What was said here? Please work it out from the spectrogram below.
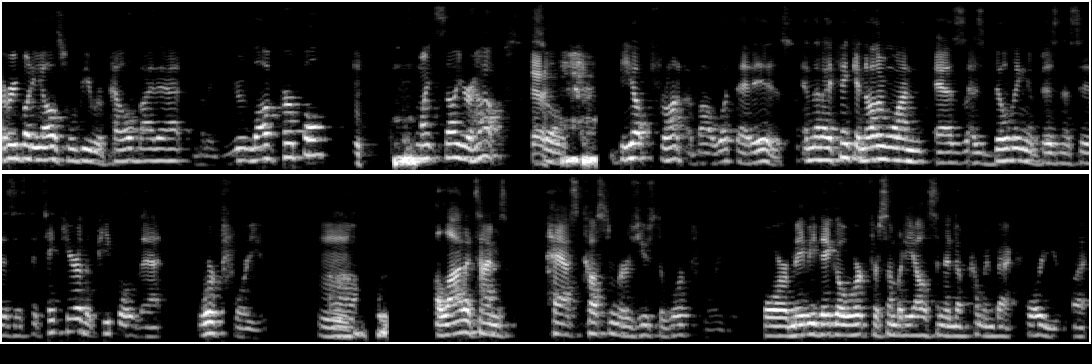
everybody else will be repelled by that. But if you love purple, it might sell your house. Yeah. So be upfront about what that is. And then I think another one as as building a business is is to take care of the people that work for you. Mm. Uh, a lot of times past customers used to work for you or maybe they go work for somebody else and end up coming back for you. But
